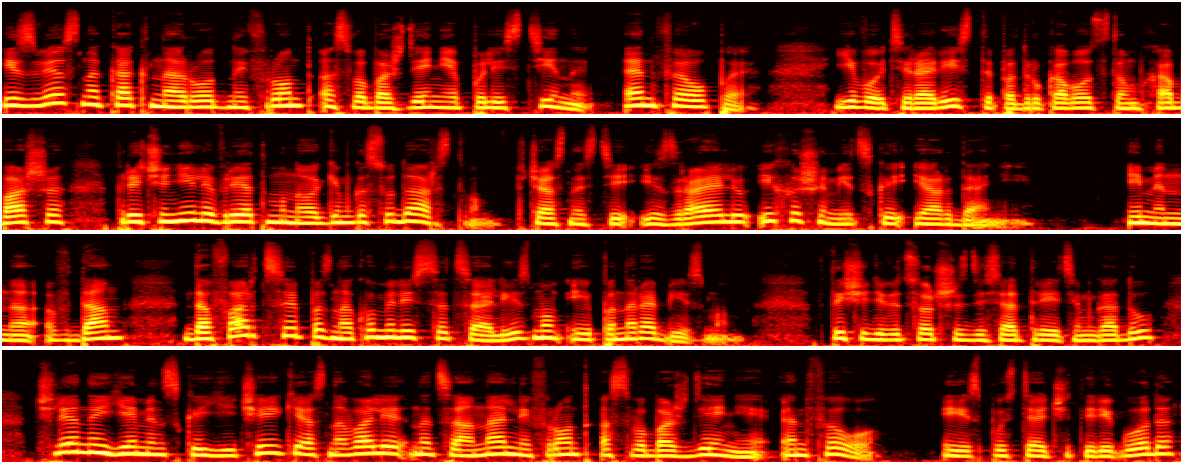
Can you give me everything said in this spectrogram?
известно как Народный фронт освобождения Палестины, НФОП. Его террористы под руководством Хабаша причинили вред многим государствам, в частности Израилю и Хашемитской Иордании. Именно в Дан дафарцы познакомились с социализмом и панарабизмом. В 1963 году члены Йеменской ячейки основали Национальный фронт освобождения, НФО, и спустя четыре года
